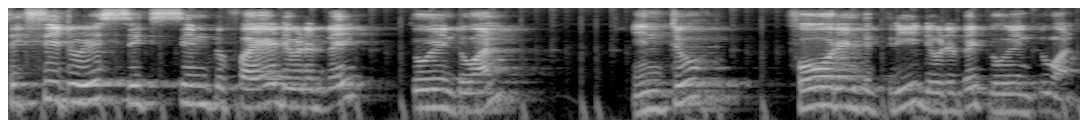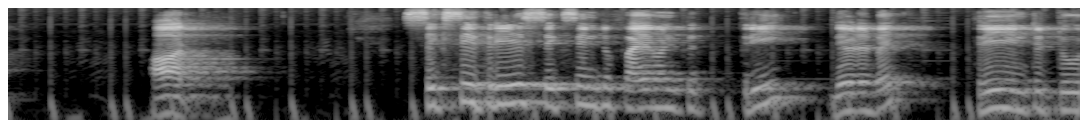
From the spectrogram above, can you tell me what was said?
6c2 is 6 into 5 divided by 2 into 1 into 4 into 3 divided by 2 into 1 or 6c3 is 6 into 5 into 3 divided by 3 into 2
